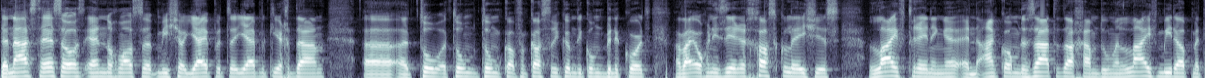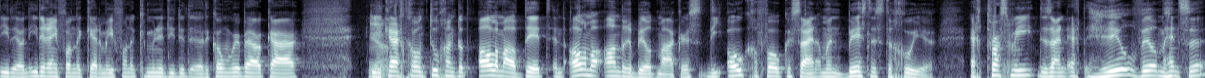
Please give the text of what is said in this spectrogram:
Daarnaast, hè, zoals, en nogmaals, eh, Michel, jij hebt het eh, jij hebt een keer gedaan. Eh, Tom, Tom, Tom van Castricum, die komt binnenkort. Maar wij organiseren gastcolleges, live trainingen. En aankomende zaterdag gaan we doen een live meetup met iedereen, iedereen van de Academy, van de community. Die komen weer bij elkaar. Je krijgt gewoon toegang tot allemaal dit en allemaal andere beeldmakers die ook gefocust zijn om hun business te groeien. Echt, trust Ja. me, er zijn echt heel veel mensen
